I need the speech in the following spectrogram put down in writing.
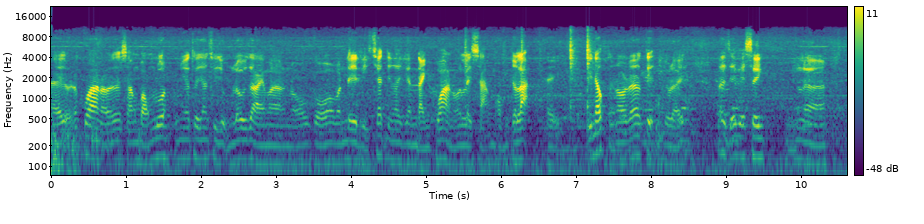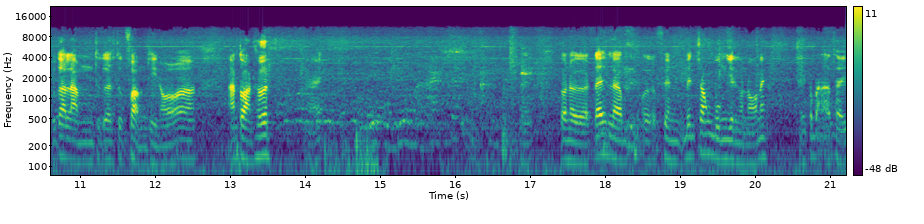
Đấy dội nước qua nó sáng bóng luôn. Cũng như thời gian sử dụng lâu dài mà nó có vấn đề thì chết thì cần đánh qua nó lại sáng bóng trở lại. Đấy, inox thì nó rất là tiện kiểu đấy, rất là dễ vệ sinh. Như là chúng ta làm thực thực phẩm thì nó an toàn hơn. Đấy. Còn ở đây là ở phần bên trong buồng nghiền của nó này. Đấy, các bạn đã thấy.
